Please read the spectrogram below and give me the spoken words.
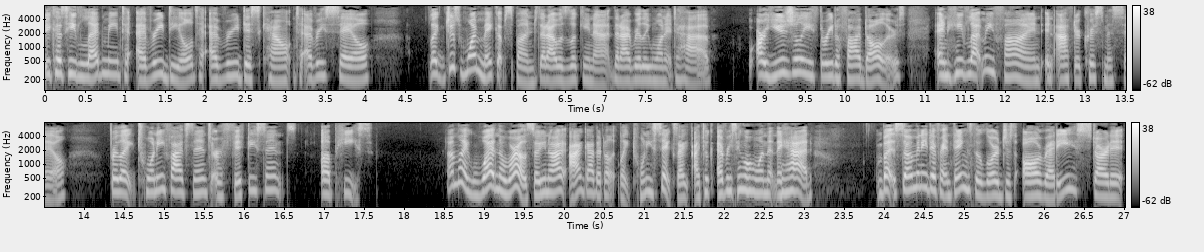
because He led me to every deal, to every discount, to every sale. Like just one makeup sponge that I was looking at that I really wanted to have are usually three to five dollars. And he let me find an after Christmas sale for like 25 cents or 50 cents a piece. I'm like, what in the world? So, you know, I, I gathered like 26. I, I took every single one that they had. But so many different things the Lord just already started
